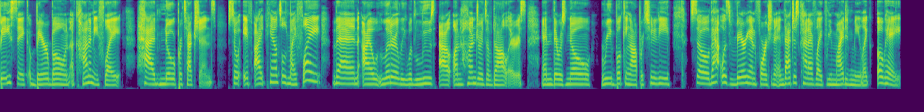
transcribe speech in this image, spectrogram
basic bare bone economy flight had no protections. So if I canceled my flight, then I literally would lose out on hundreds of dollars and there was no rebooking opportunity. So that was very unfortunate. And that just kind of like reminded me like, okay,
